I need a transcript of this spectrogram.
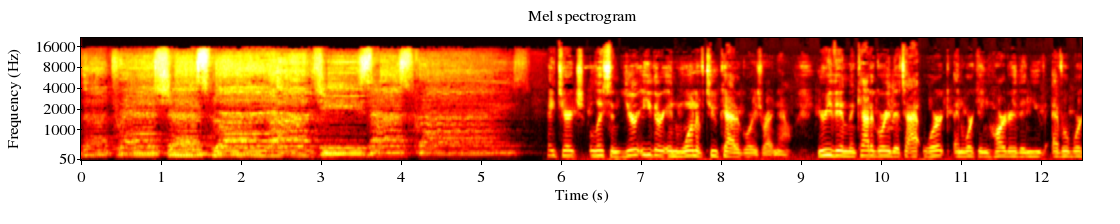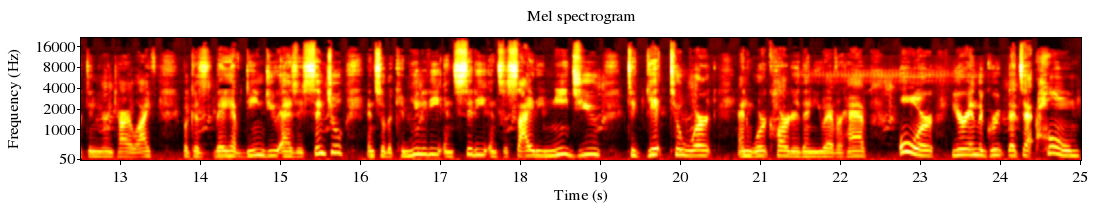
The precious blood of Jesus. Hey, church, listen, you're either in one of two categories right now. You're either in the category that's at work and working harder than you've ever worked in your entire life because they have deemed you as essential. And so the community and city and society needs you to get to work and work harder than you ever have. Or you're in the group that's at home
